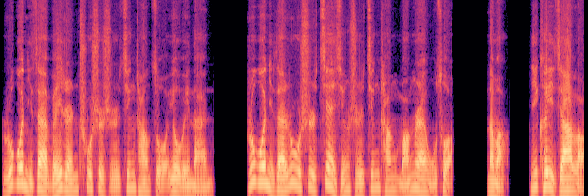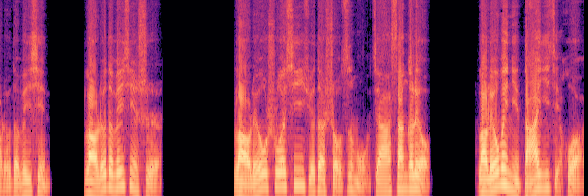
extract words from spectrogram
如果你在为人处事时经常左右为难，如果你在入世践行时经常茫然无措，那么你可以加老刘的微信。老刘的微信是老刘说心学的首字母加三个六。老刘为你答疑解惑，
